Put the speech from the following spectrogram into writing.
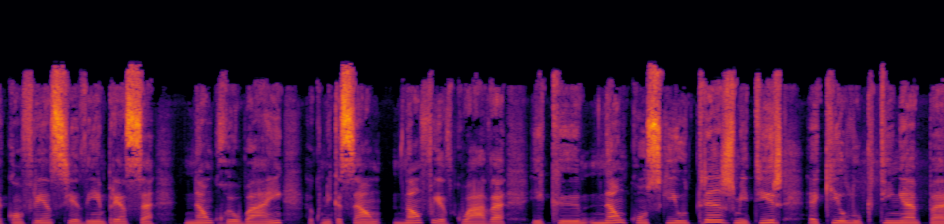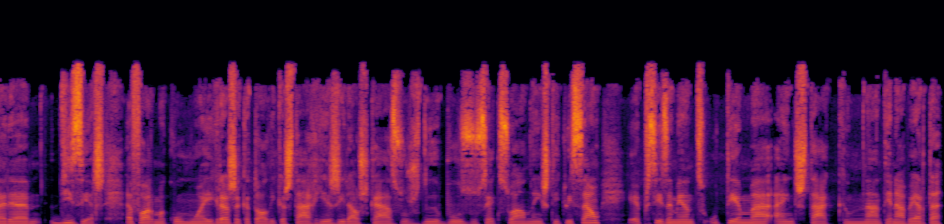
a conferência de imprensa não correu bem, a comunicação não foi adequada e que não conseguiu transmitir aquilo que tinha para dizer. A forma como a Igreja Católica está a reagir aos casos de abuso sexual na instituição é precisamente o tema em destaque na antena aberta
